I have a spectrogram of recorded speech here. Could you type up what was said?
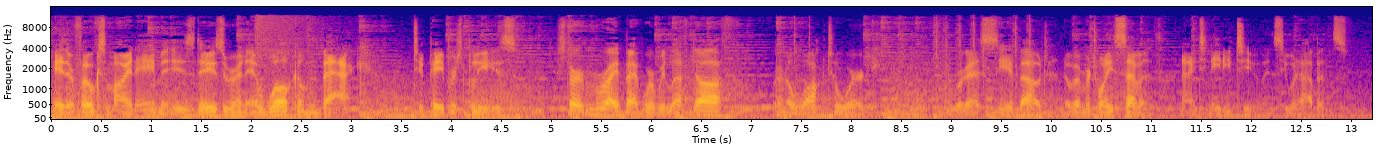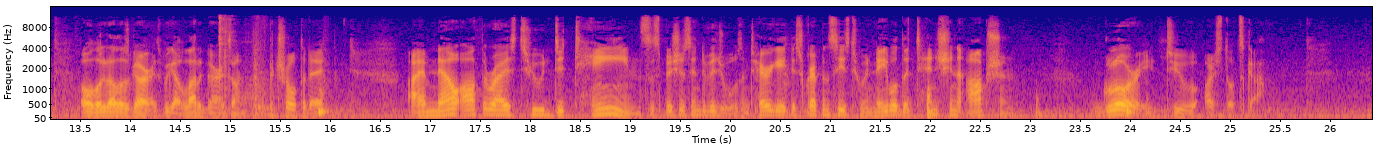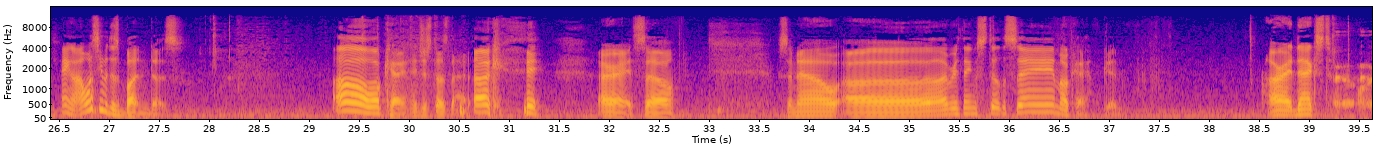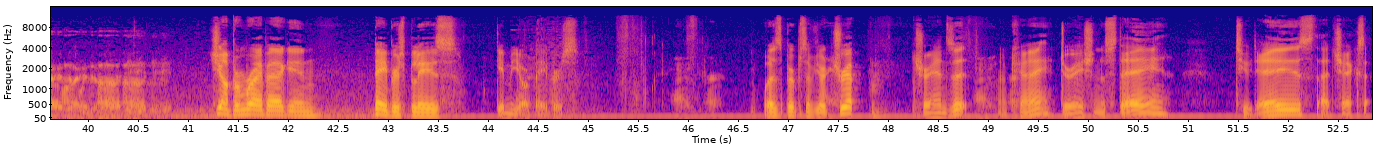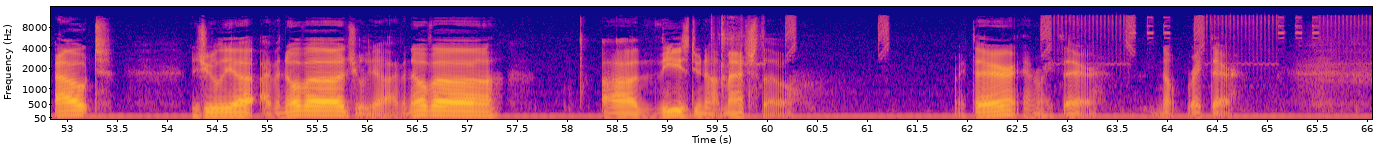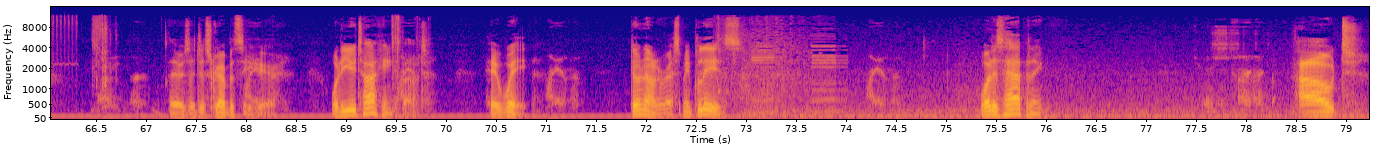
Hey there, folks. My name is Daizoren, and welcome back to Papers, Please. Starting right back where we left off, we're going to walk to work, and we're going to see about November 27th, 1982, and see what happens. Oh, look at all those guards. We got a lot of guards on patrol today. I am now authorized to detain suspicious individuals, interrogate discrepancies to enable detention option. Glory to Arstotzka. Hang on, I want to see what this button does. Oh, okay. It just does that. Okay. All right. So, so now uh, everything's still the same. Okay. Good. All right. Next. Jumping right back in. Papers, please. Give me your papers. What is the purpose of your trip? Transit. Okay. Duration of stay. Two days. That checks out. Julia Ivanova. Julia Ivanova. Uh, these do not match though. Right there and right there. No, right there. There's a discrepancy here. What are you talking about? Hey, wait. Do not arrest me, please. What is happening? Out.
